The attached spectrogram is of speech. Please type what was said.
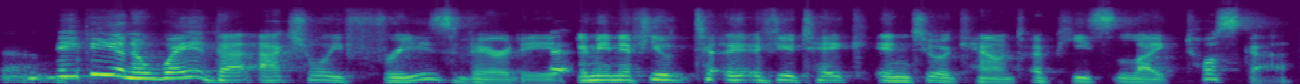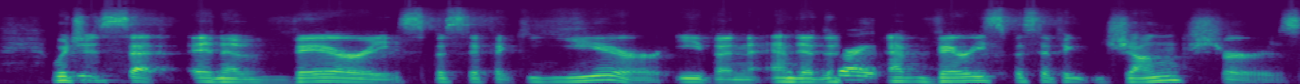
Maybe in a way that actually frees Verdi. I mean, if you t- if you take into account a piece like Tosca, which is set in a very specific year, even and at, right. at very specific junctures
